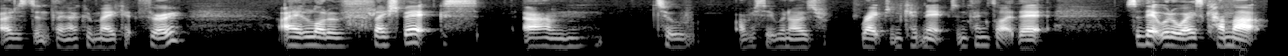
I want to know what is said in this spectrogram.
I just didn't think I could make it through. I had a lot of flashbacks um, to obviously when I was raped and kidnapped and things like that. So that would always come up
